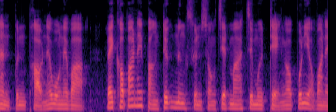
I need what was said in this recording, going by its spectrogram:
นันปืนเผาในวงในว่าไล่เข้าบ้านในปังตึกหนึ่งส่วนสองเจ็ดมาเจอมือแต่เงาปุ่นเยาวันใน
